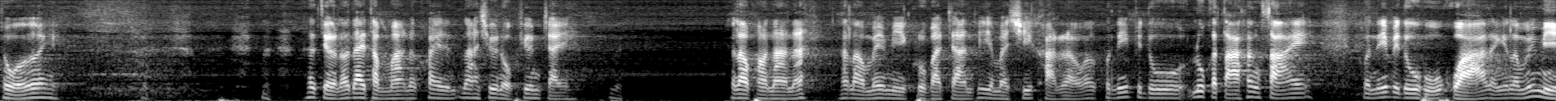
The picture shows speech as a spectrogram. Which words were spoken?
โถเอ้ยถ้าเจอแล้วได้ธรรมะนะค่อยน่าชื่นอกชื่นใจถ้าเราภาวนานะ ถ้าเราไม่มีครูบาอาจารย์ที่จะมาชี้ขาดเราว่า คนนี้ไปดูลูกตาข้างซ้าย คนนี้ไปดูหูขวาอะไรเงี้ยเราไม่มี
